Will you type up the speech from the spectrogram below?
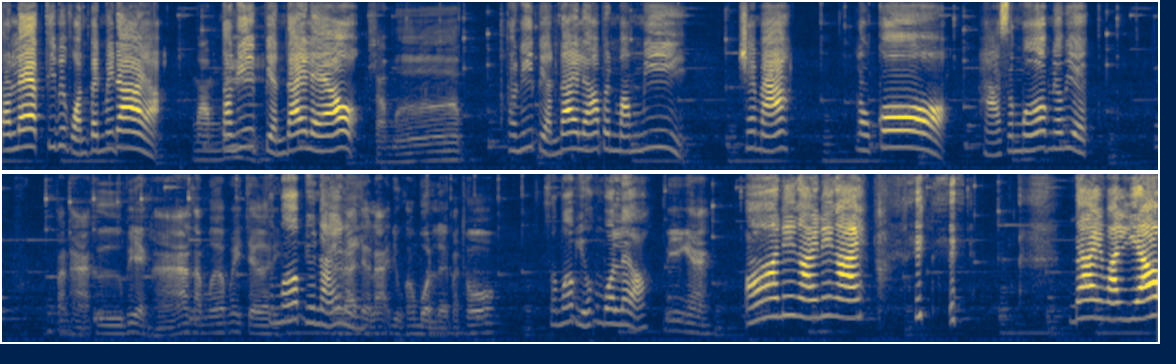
ตอนแรกที่พี่ฝนเป็นไม่ได้อะมัมมี่ตอนนี้เปลี่ยนได้แล้วเสเมิร์ฟตอนนี้เปลี่ยนได้แล้วเป็นมัมมี่ใช่ไหมเราก็หาสเมิร์ฟเนี่ยพี่เอกปัญหาคือพี่เอกหาเสเมิร์ฟไม่เจอสดิเมิร์ฟอยู่ไหนเจอเนี่ละยเจอละอยู่ข้างบนเลยปะโท สเมิร์ฟอยู่ข้างบนเลยเหรอ นี่ไง อ๋อ นี่ไง นี่ไง ได้มาเลี้ยว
